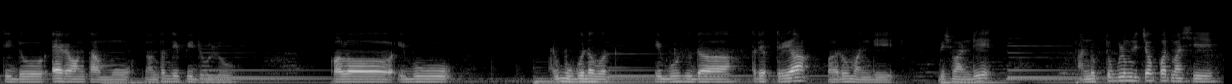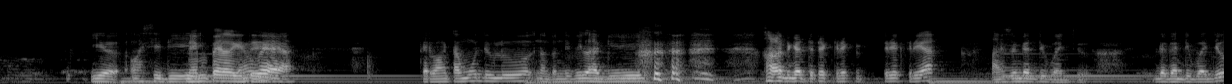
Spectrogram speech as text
tidur eh ruang tamu. Nonton TV dulu. Kalau ibu ibu guna ibu sudah teriak-teriak baru mandi. Habis mandi anduk tuh belum dicopot masih. Iya masih di Nempel gitu nempel. ya? Ke ruang tamu dulu nonton TV lagi. Kalau dengan teriak-teriak teriak-teriak langsung ganti baju. Udah ganti baju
